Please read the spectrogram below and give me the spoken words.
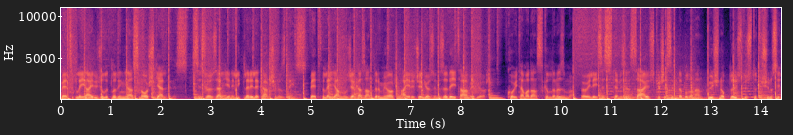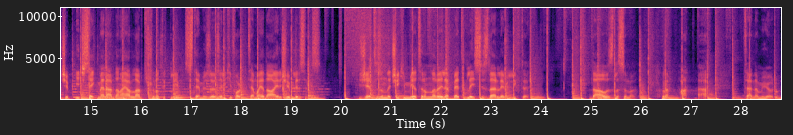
Betplay ayrıcalıklı dünyasına hoş geldiniz. Siz özel yenilikler ile karşınızdayız. Betplay yalnızca kazandırmıyor, ayrıca gözünüze de hitap ediyor. Koyutamadan sıkıldınız mı? Öyleyse sitemizin sağ üst köşesinde bulunan 3 nokta üst üste tuşunu seçip iç sekmelerden ayarlar tuşuna tıklayıp sitemize özel iki farklı temaya daha erişebilirsiniz. Jet hızında çekim yatırımlarıyla Betplay sizlerle birlikte. Daha hızlısı mı? Tanımıyorum.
